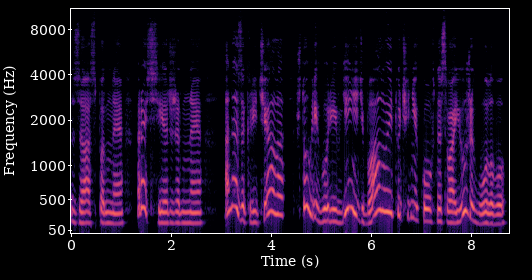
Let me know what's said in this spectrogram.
заспанная, рассерженная. Она закричала, что Григорий Евгеньевич балует учеников на свою же голову.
